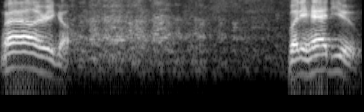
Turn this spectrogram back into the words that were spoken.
Well, there you go. But he had you.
